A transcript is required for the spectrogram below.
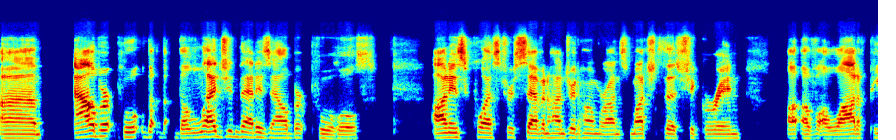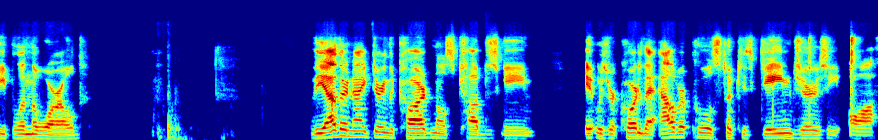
Um, Albert Pool, the, the- the legend that is Albert Pujols, on his quest for 700 home runs, much to the chagrin o- of a lot of people in the world. The other night during the Cardinals Cubs game, it was recorded that Albert Pujols took his game jersey off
